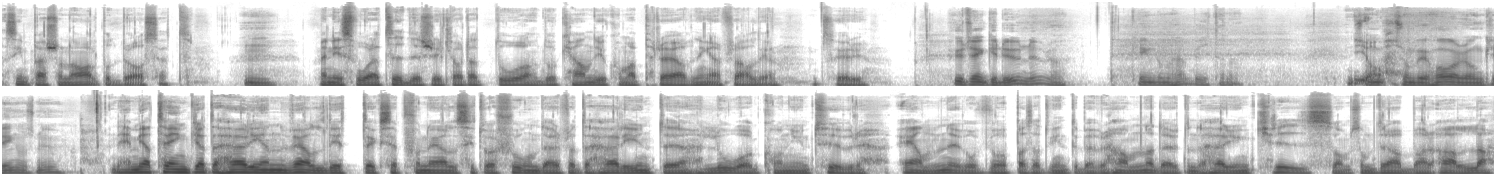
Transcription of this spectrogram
sin personal på ett bra sätt. Mm. Men i svåra tider så är det klart att då, då kan det ju komma prövningar för all del. Så är det ju. Hur tänker du nu då kring de här bitarna? Som, ja. som vi har omkring oss nu? Nej, men jag tänker att det här är en väldigt exceptionell situation därför att det här är ju inte lågkonjunktur ännu och vi hoppas att vi inte behöver hamna där utan det här är en kris som, som drabbar alla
